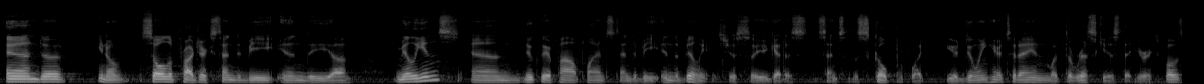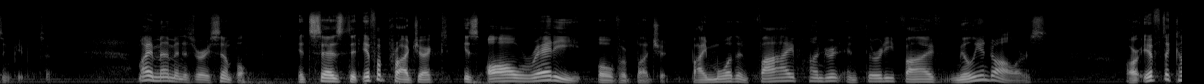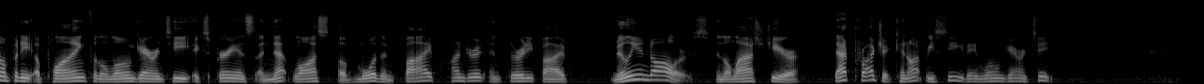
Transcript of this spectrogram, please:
And, uh, you know, solar projects tend to be in the uh, millions, and nuclear power plants tend to be in the billions, just so you get a sense of the scope of what you're doing here today and what the risk is that you're exposing people to. My amendment is very simple. It says that if a project is already over budget, by more than $535 million, or if the company applying for the loan guarantee experienced a net loss of more than $535 million in the last year, that project cannot receive a loan guarantee.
